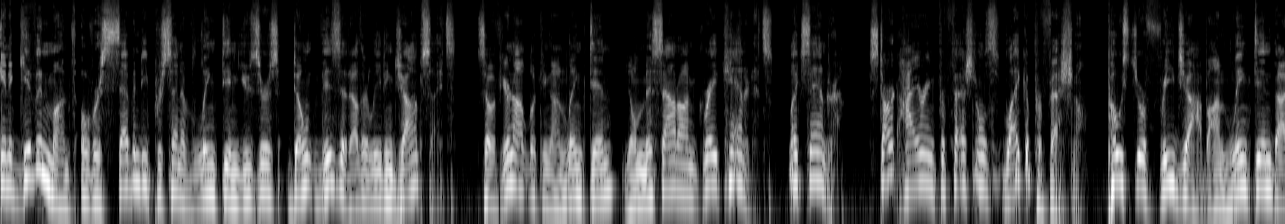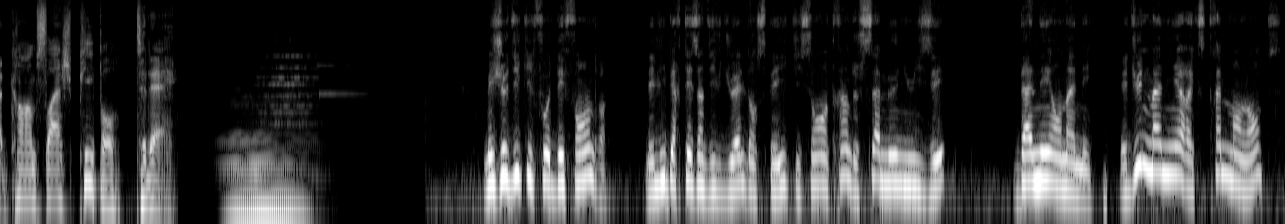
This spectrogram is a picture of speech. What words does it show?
In a given month, over 70% of LinkedIn users don't visit other leading job sites. So if you're not looking on LinkedIn, you'll miss out on great candidates like Sandra. Start hiring professionals like a professional. Post your free job on linkedin.com/people today. Mais je dis qu'il faut défendre les libertés individuelles dans ce pays qui sont en train de s'amenuiser d'année en année et d'une manière extrêmement lente,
